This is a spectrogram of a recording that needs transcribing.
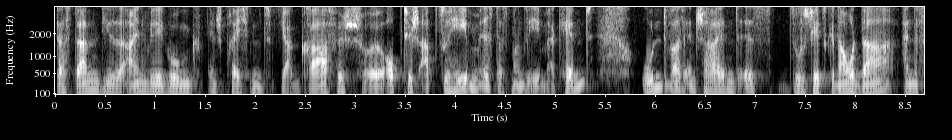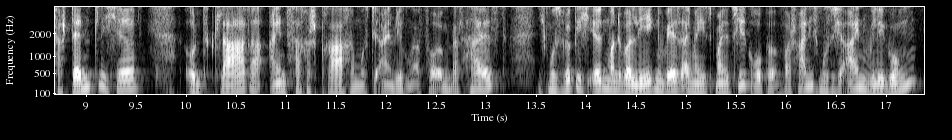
dass dann diese Einwilligung entsprechend ja, grafisch, äh, optisch abzuheben ist, dass man sie eben erkennt. Und was entscheidend ist, so steht es genau da, eine verständliche und klare, einfache Sprache muss die Einwilligung erfolgen. Das heißt, ich muss wirklich irgendwann überlegen, wer ist eigentlich jetzt meine Zielgruppe? Wahrscheinlich muss ich Einwilligungen,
